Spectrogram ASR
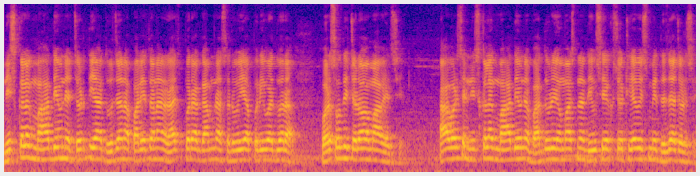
નિષ્કલંક મહાદેવને ચડતી આ ધ્વજાના પાલિતાણા રાજપરા ગામના સરવૈયા પરિવાર દ્વારા વર્ષોથી ચડાવવામાં આવે છે. આ વર્ષે નિષ્કલંક મહાદેવને ભાદુરી અમાસના દિવસે એકસો અઠ્યાવીસમી ધજા ચડશે.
